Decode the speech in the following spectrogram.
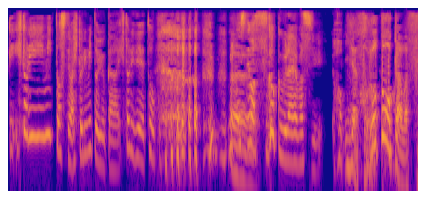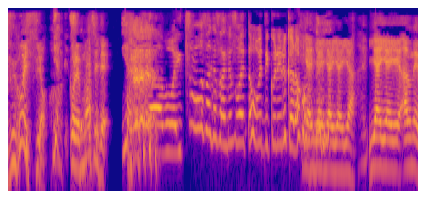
い一人身としては一人身というか、一人でトークする 身としてはすごく羨ましい。いや、ソロトーカーはすごいっすよ。いや、これマジで。いや、だからもういつも小坂さんがそうやって褒めてくれるから、い本当に。やいやいやいやいや、いやいやいや、あのね、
